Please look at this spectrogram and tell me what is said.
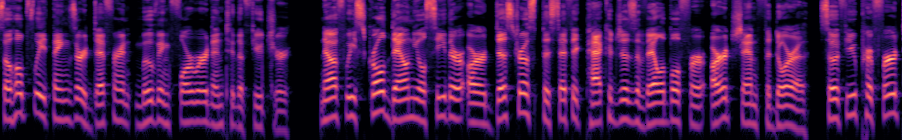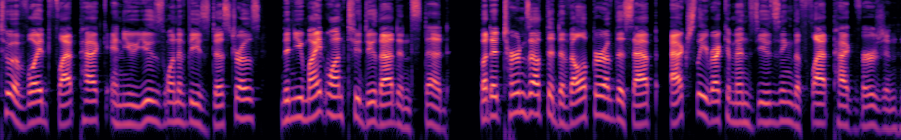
so hopefully things are different moving forward into the future. Now if we scroll down, you'll see there are distro-specific packages available for Arch and Fedora. So if you prefer to avoid Flatpak and you use one of these distros, then you might want to do that instead. But it turns out the developer of this app actually recommends using the Flatpak version,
